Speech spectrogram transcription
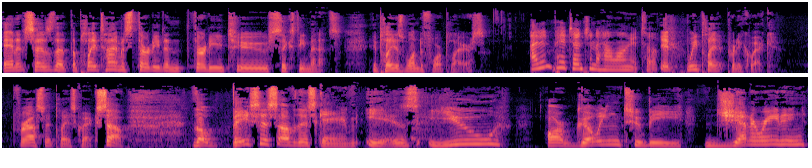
and it says that the play time is thirty to thirty to sixty minutes. It plays one to four players. I didn't pay attention to how long it took. it we play it pretty quick. For us, it plays quick. So the basis of this game is you are going to be generating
